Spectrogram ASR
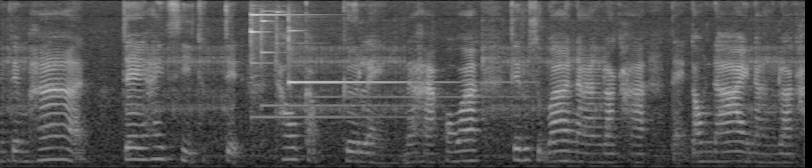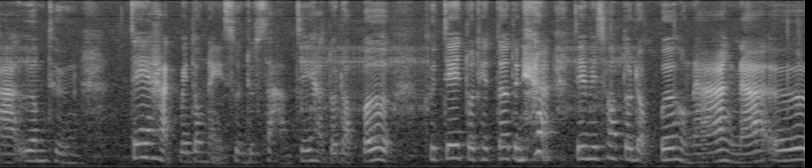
นเต็ม 5 เจ้ให้ 4.7 เท่ากับเกลือแรงนะคะ เพราะว่าเจ้รู้สึกว่านางราคาแต่ต้องได้นางราคาเอื้อมถึงเจ้หักไปตรงไหน 0.3 เจ้หักตัวดอปเปอร์ คือเจ้ตัวเทสเตอร์ตัวเนี้ย เจ้ไม่ชอบตัวดอปเปอร์ของนางนะ เออ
